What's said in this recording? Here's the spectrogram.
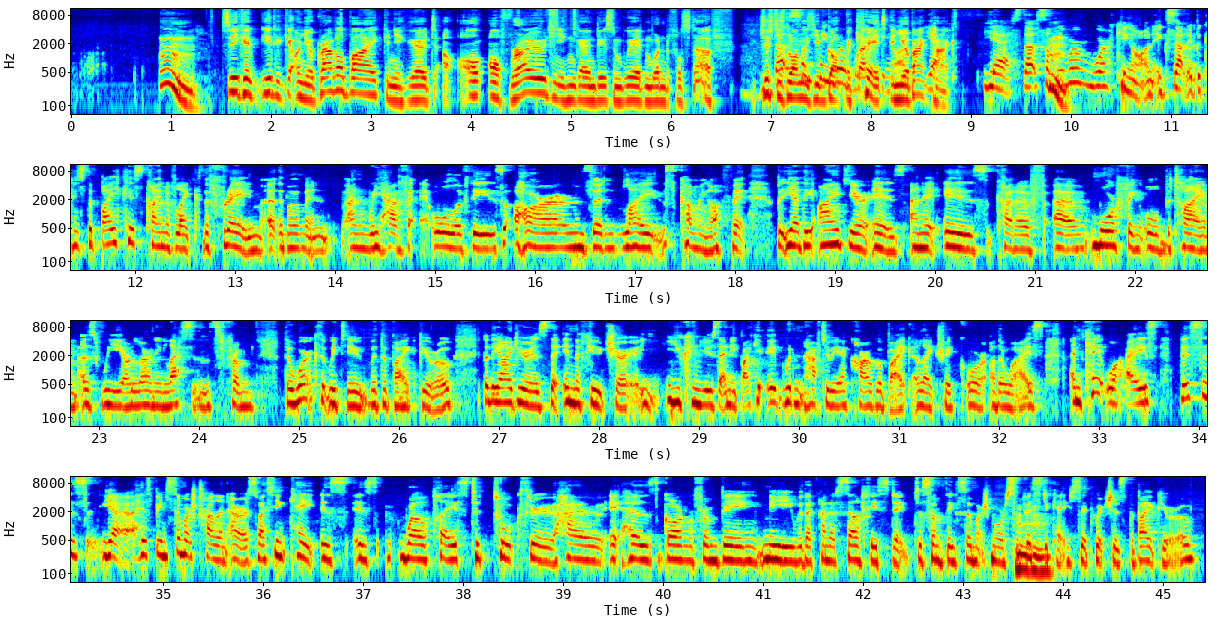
Hmm. So you could you could get on your gravel bike and you could go to, off road and you can go and do some weird and wonderful stuff. Just That's as long as you've got the kit in your backpack. Yeah. Yes, that's something hmm. we're working on exactly because the bike is kind of like the frame at the moment, and we have all of these arms and lights coming off it. But yeah, the idea is, and it is kind of um, morphing all the time as we are learning lessons from the work that we do with the Bike Bureau. But the idea is that in the future, you can use any bike. It wouldn't have to be a cargo bike, electric or otherwise. And kit wise, this is, yeah, has been so much trial and error. So I think Kate is, is well placed to talk through how it has gone from being me with a kind of selfie stick to something so much more sophisticated, mm-hmm. which is the Bike Bureau.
